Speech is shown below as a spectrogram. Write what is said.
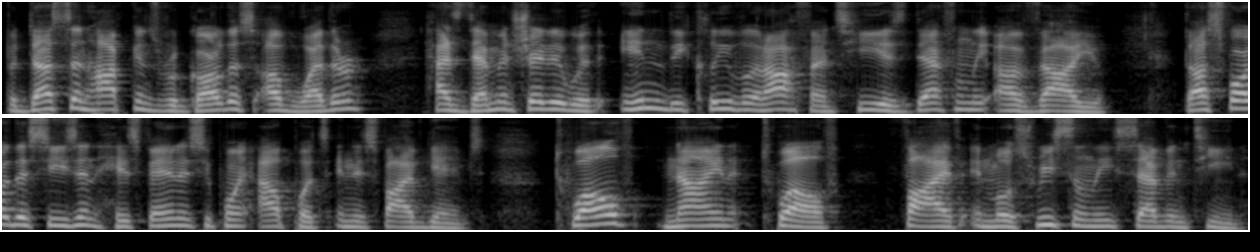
But Dustin Hopkins, regardless of weather, has demonstrated within the Cleveland offense he is definitely of value. Thus far this season, his fantasy point outputs in his five games 12, 9, 12, 5, and most recently 17.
